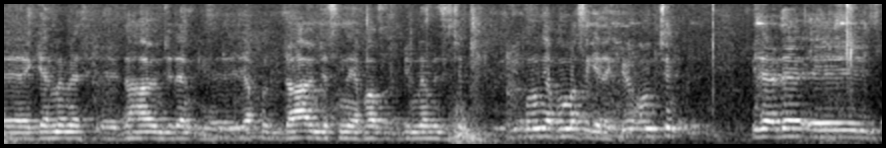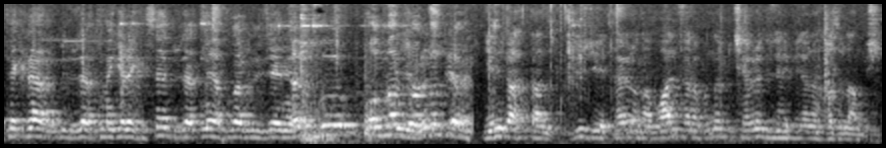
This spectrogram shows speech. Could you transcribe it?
e, gelmeme e, daha önceden e, yapı, daha öncesinde yapabilmemiz için bunun yapılması gerekiyor. Onun için ileride e, tekrar bir düzeltme gerekirse düzeltme yapılabileceğini bu olmaz biliyoruz. zorunda değil. Evet. Yeni Gat'tan Düzce'ye tayin olan vali tarafından bir çevre düzeni planı hazırlanmış.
